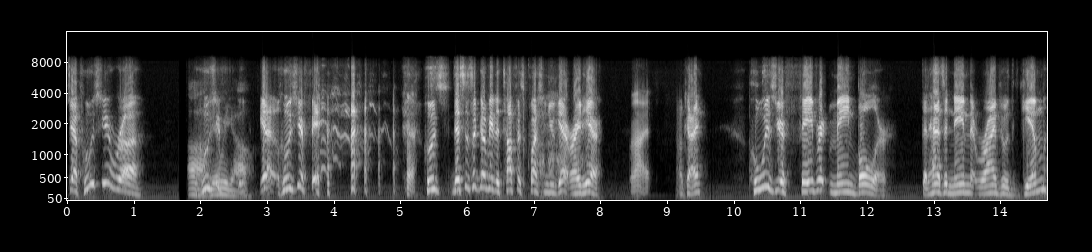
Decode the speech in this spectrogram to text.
Jeff, who's your uh, Oh, who's here your we go. yeah? Who's your fan? who's this is going to be the toughest question you get right here. Right. Okay, who is your favorite Maine bowler that has a name that rhymes with Gim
